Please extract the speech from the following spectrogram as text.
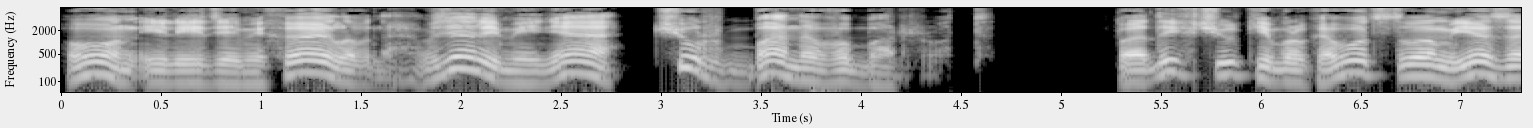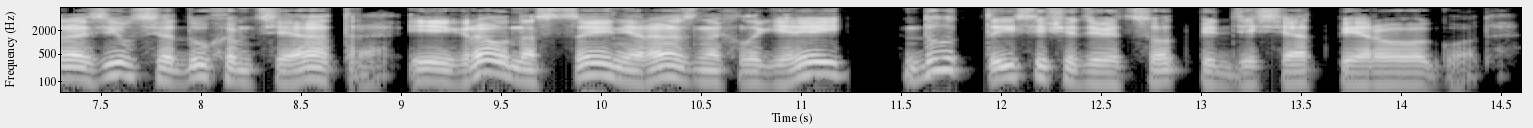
Он и Лидия Михайловна взяли меня, чурбана, в оборот. Под их чутким руководством я заразился духом театра и играл на сцене разных лагерей до 1951 года.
